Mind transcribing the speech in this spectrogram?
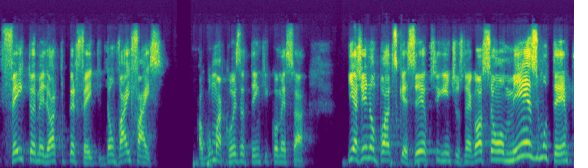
feito é melhor que perfeito, então vai e faz. Alguma coisa tem que começar. E a gente não pode esquecer o seguinte: os negócios são ao mesmo tempo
